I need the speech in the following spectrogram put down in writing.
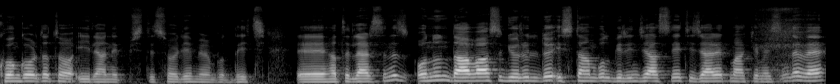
Concordato ilan etmişti. Söyleyemiyorum bunu da hiç. Ee, hatırlarsınız. Onun davası görüldü İstanbul 1. Asliye Ticaret Mahkemesi'nde ve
